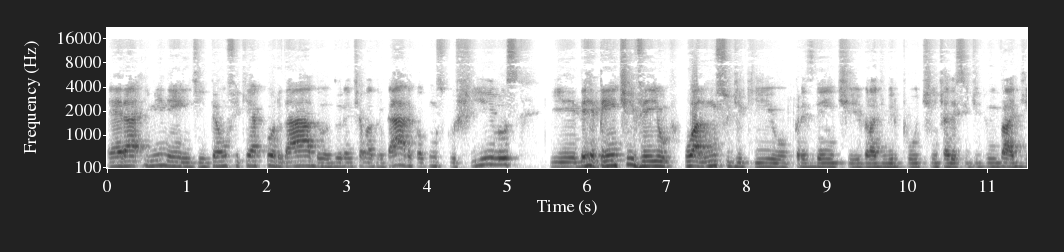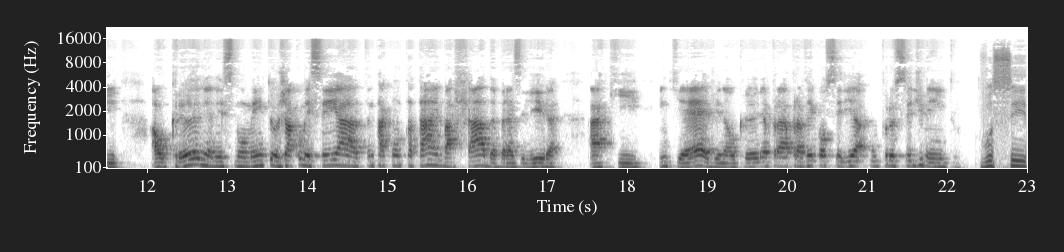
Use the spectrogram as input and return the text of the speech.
era iminente. Então fiquei acordado durante a madrugada com alguns cochilos e de repente veio o anúncio de que o presidente Vladimir Putin tinha decidido invadir a Ucrânia. Nesse momento, eu já comecei a tentar contatar a embaixada brasileira aqui em Kiev, na Ucrânia, para ver qual seria o procedimento. Você,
